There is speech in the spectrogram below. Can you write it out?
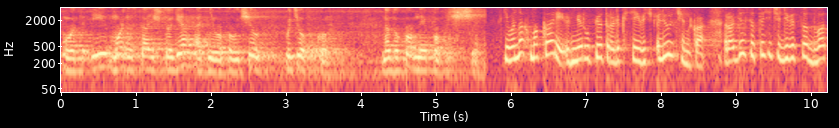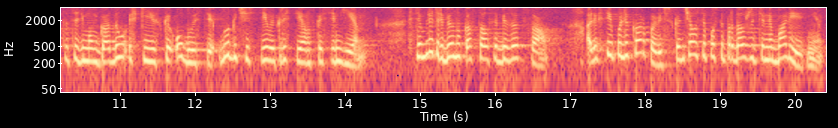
Вот. И можно сказать, что я от него получил путевку на духовное поприще. Схимонах Макарий в миру Петр Алексеевич Люльченко родился в 1927 году в Киевской области в благочестивой крестьянской семье. В 7 лет ребенок остался без отца. Алексей Поликарпович скончался после продолжительной болезни.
